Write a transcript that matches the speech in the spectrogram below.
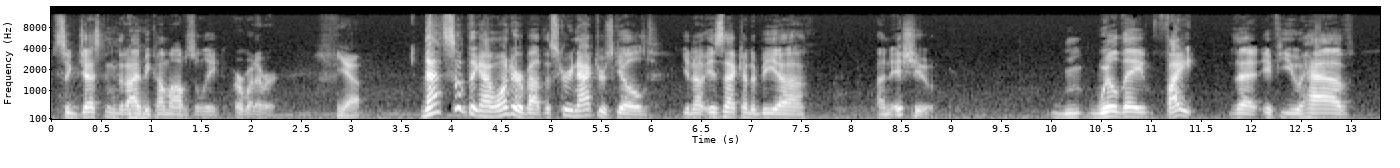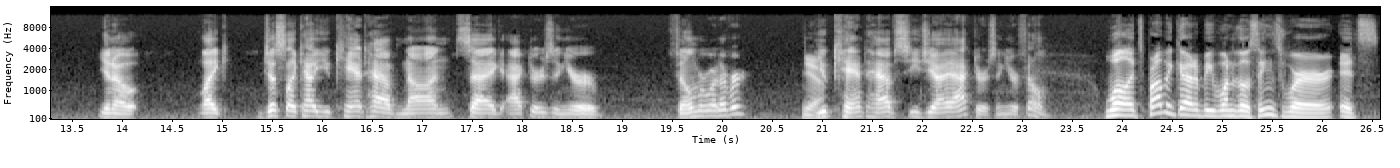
suggesting that I mm-hmm. become obsolete or whatever. Yeah. That's something I wonder about the Screen Actors Guild. You know, is that going to be a an issue? M- Will they fight that if you have, you know, like just like how you can't have non-SAG actors in your film or whatever, Yeah. you can't have CGI actors in your film. Well, it's probably got to be one of those things where it's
